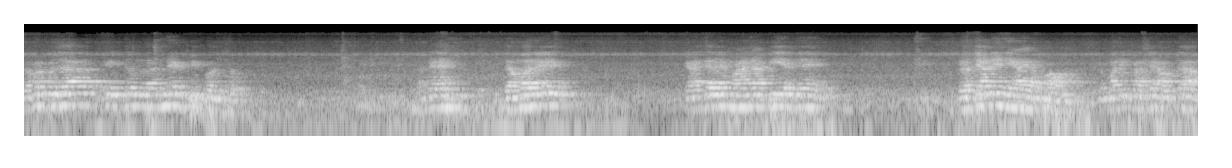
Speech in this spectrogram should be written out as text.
તમે બધા એકદમ લર્નેડ પીપલ છો. અને તમારે કાયદાને માન આપી અને પ્રજાને ન્યાય અપાવવાનો. તમારી પાસે આવતા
